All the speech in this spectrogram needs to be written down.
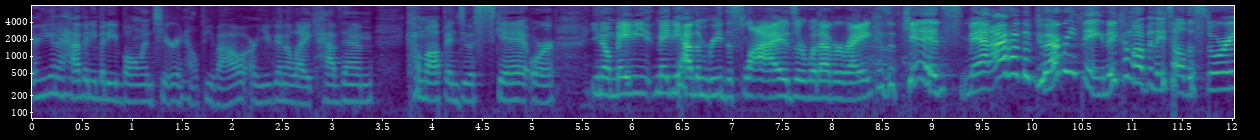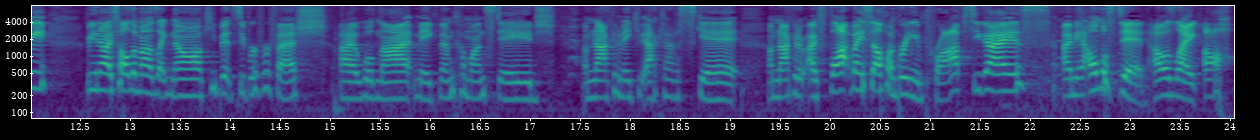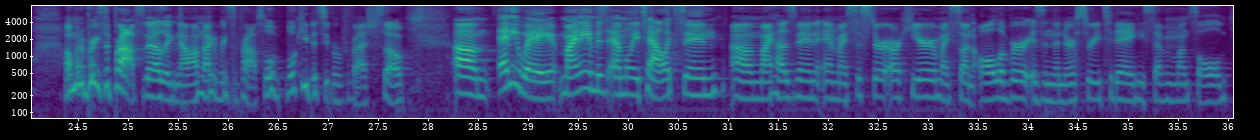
are you going to have anybody volunteer and help you out? Are you going to like have them come up and do a skit or, you know, maybe maybe have them read the slides or whatever, right? Because with kids, man, I have them do everything. They come up and they tell the story. But you know, I told them I was like, no, I'll keep it super profesh. I will not make them come on stage. I'm not going to make you act out a skit. I'm not going to. I fought myself on bringing props, you guys. I mean, I almost did. I was like, oh, I'm going to bring some props. And then I was like, no, I'm not going to bring some props. We'll, we'll keep it super professional. So, um, anyway, my name is Emily Talixon. Um, my husband and my sister are here. My son Oliver is in the nursery today. He's seven months old.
